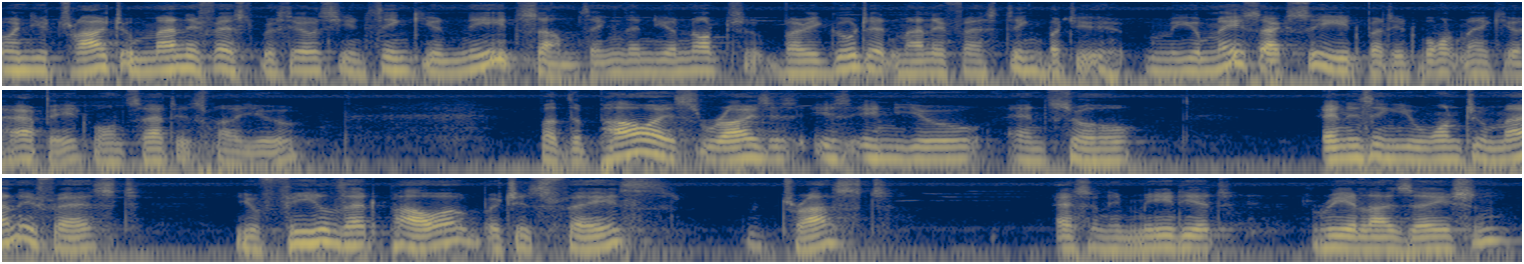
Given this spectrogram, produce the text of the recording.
when you try to manifest with yours, you think you need something, then you're not very good at manifesting, but you, you may succeed, but it won't make you happy, it won't satisfy you. But the power is rises is in you, and so anything you want to manifest, you feel that power, which is faith, trust, as an immediate realization,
